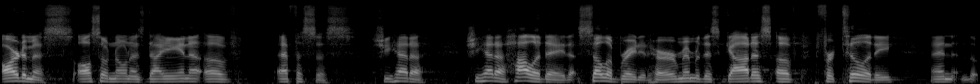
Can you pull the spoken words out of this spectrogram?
Artemis, also known as Diana of Ephesus, she had a she had a holiday that celebrated her. Remember this goddess of fertility. And the,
